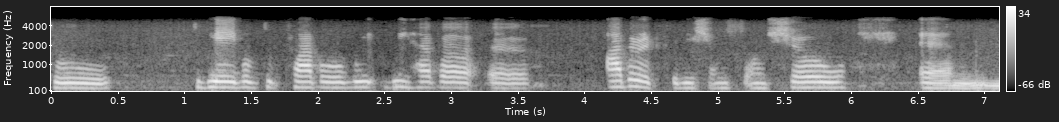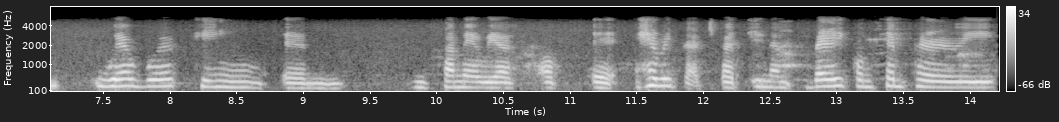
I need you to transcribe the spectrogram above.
to to be able to travel. We, we have a, a other exhibitions on show. Um, we're working um, in some areas of uh, heritage, but in a very contemporary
